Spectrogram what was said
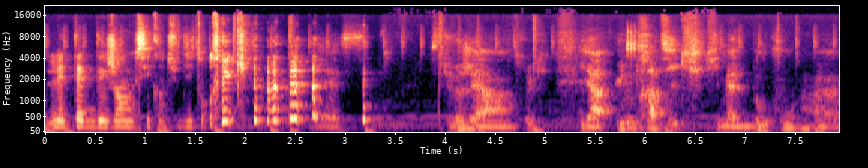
les têtes des gens aussi quand tu dis ton truc. yes. Si tu veux, j'ai un truc. Il y a une pratique qui m'aide beaucoup euh,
